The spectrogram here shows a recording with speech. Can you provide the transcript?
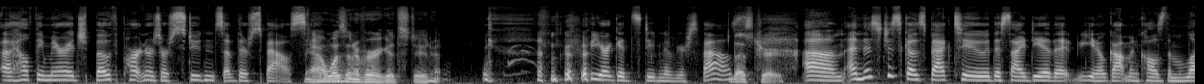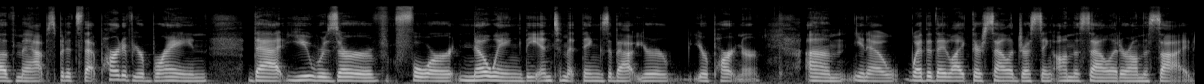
a healthy marriage, both partners are students of their spouse. Now, I wasn't a very good student. you're a good student of your spouse. That's true. Um, and this just goes back to this idea that, you know, Gottman calls them love maps, but it's that part of your brain that you reserve for knowing the intimate things about your your partner. Um, you know, whether they like their salad dressing on the salad or on the side,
